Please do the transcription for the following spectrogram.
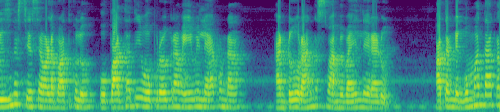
బిజినెస్ చేసేవాళ్ళ బతుకులు. ఓ పద్ధతి ఓ ప్రోగ్రాం ఏమీ లేకుండా అంటూ రంగస్వామి బయలుదేరాడు. అతన్ని గుమ్మం దాకా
